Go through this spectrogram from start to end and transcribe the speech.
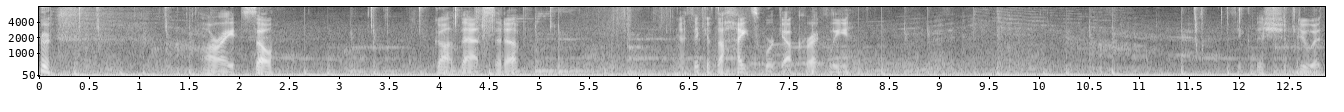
Alright, so... Got that set up. I think if the heights work out correctly... I think this should do it.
